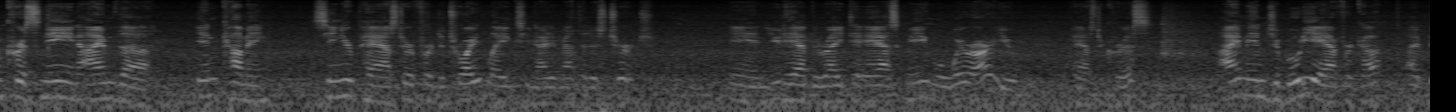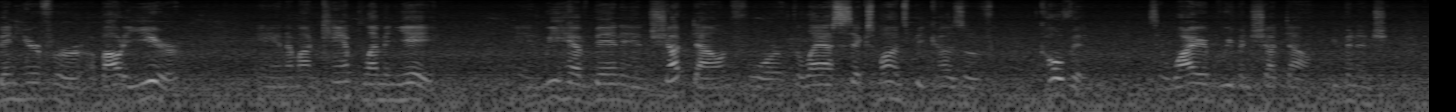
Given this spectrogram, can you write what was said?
I'm Chris Neen. I'm the incoming senior pastor for Detroit Lakes United Methodist Church. And you'd have the right to ask me, well, where are you, Pastor Chris? I'm in Djibouti, Africa. I've been here for about a year, and I'm on Camp Lemonnier. And we have been in shutdown for the last six months because of COVID. So why have we been shut down? We've been in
